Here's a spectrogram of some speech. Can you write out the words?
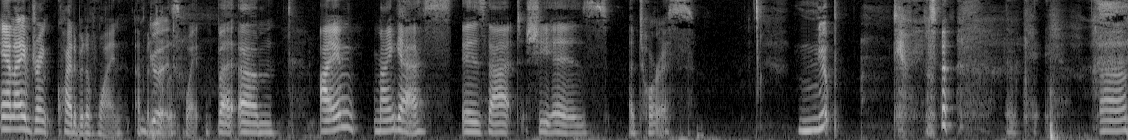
And I've drank quite a bit of wine up until Good. this point. But um, I am, my guess is that she is a Taurus. Nope. Damn it. okay. Uh,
